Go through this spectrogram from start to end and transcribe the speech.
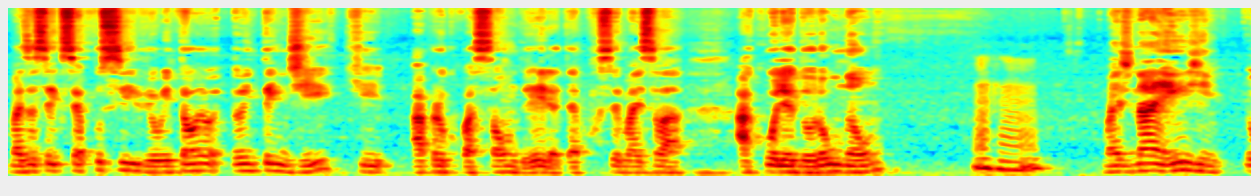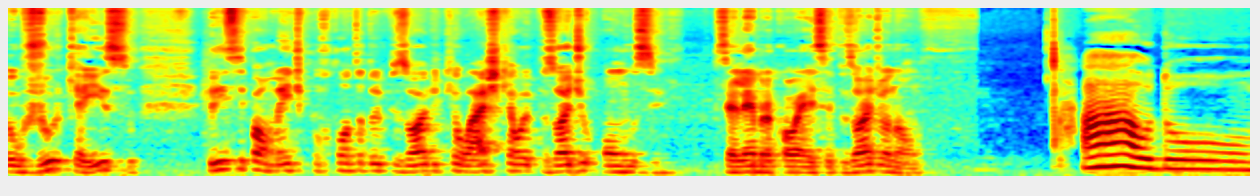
Mas eu sei que isso é possível. Então eu, eu entendi que a preocupação dele, até por ser mais, sei lá, acolhedor ou não, Uhum. mas na Engine, eu juro que é isso, principalmente por conta do episódio que eu acho que é o episódio 11. Você lembra qual é esse episódio ou não? Ah, o do.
